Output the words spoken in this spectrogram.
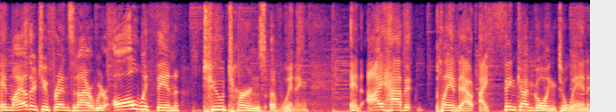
And my other two friends and I are we're all within two turns of winning. And I have it planned out. I think I'm going to win.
